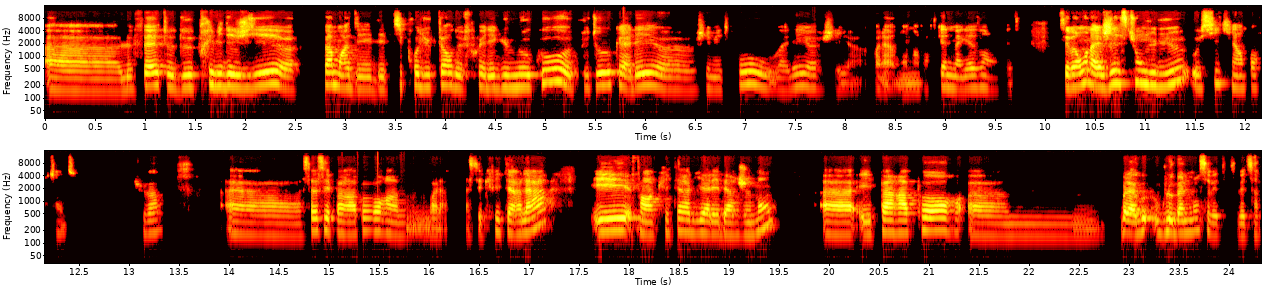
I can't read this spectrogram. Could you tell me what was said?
le fait de privilégier pas moi, des, petits producteurs de fruits et légumes locaux plutôt qu'aller chez Métro ou aller chez, voilà, dans n'importe quel magasin. En fait. C'est vraiment la gestion du lieu aussi qui est importante. Tu vois? Ça, c'est par rapport à, voilà, à ces critères-là, et enfin, critères liés à l'hébergement. Euh, et par rapport, euh, voilà, globalement, ça va être, ça. Va être ça.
